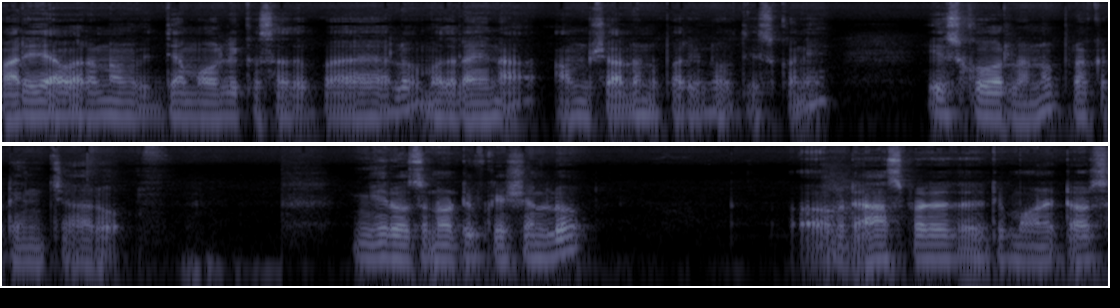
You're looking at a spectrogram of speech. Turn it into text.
పర్యావరణం విద్య మౌలిక సదుపాయాలు మొదలైన అంశాలను పరిగణలోకి తీసుకొని ఈ స్కోర్లను ప్రకటించారు. ఈరోజు నోటిఫికేషన్లో ఒకటి hospitality monitors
